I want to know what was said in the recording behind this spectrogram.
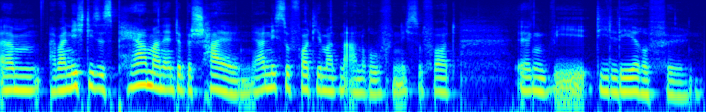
Ähm, aber nicht dieses permanente Beschallen, ja, nicht sofort jemanden anrufen, nicht sofort irgendwie die Leere füllen,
